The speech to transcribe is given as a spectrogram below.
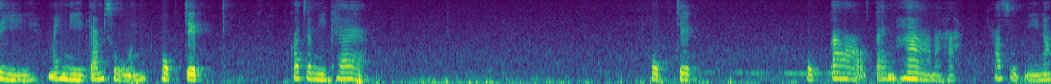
สี่ไม่มีแต้มศูนย์หกเจ็ดก็จะมีแค่หกเจ็ดหกเก้าแต้มห้านะคะ ถ้าสูตรนี้นะ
